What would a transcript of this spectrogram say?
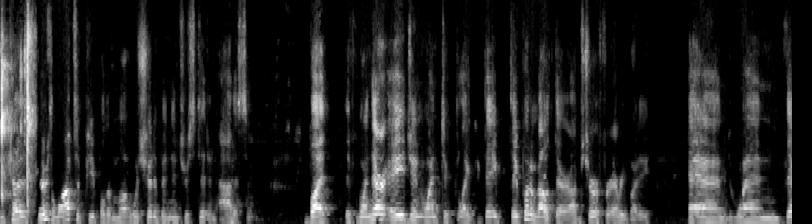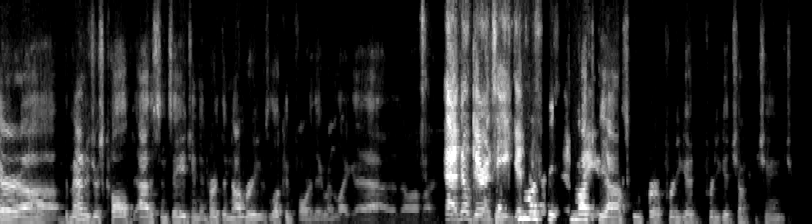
because there's lots of people that should have been interested in Addison, but if when their agent went to like they they put him out there, I'm sure for everybody, and when their uh, the managers called Addison's agent and heard the number he was looking for, they were like, ah, I don't know I Yeah, no guarantee he must, be, he must be asking for a pretty good, pretty good chunk of change.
